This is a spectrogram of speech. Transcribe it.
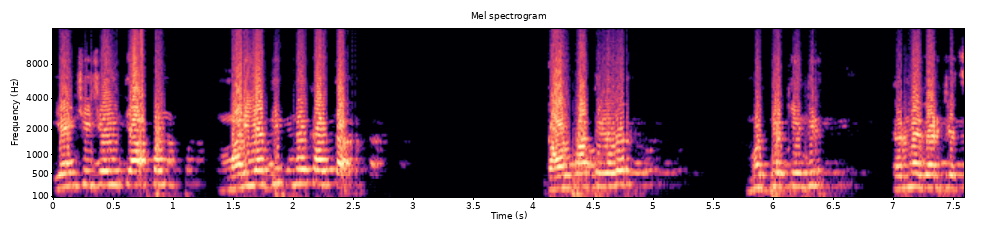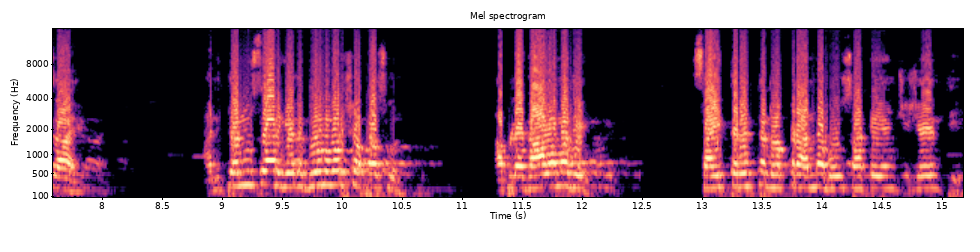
यांची जयंती आपण मर्यादित न करता गाव पातळीवर मध्य केंद्रित करणं गरजेचं आहे. आणि त्यानुसार गेल्या दोन वर्षापासून आपल्या गावामध्ये साहित्यरत्न डॉक्टर अण्णाभाऊ साठे यांची जयंती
